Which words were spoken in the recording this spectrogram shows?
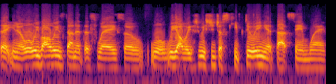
That you know, well, we've always done it this way, so well, we always we should just keep doing it that same way.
